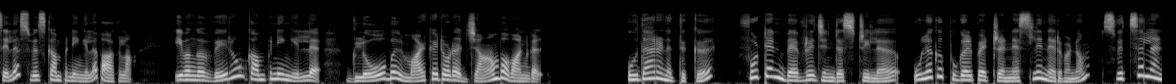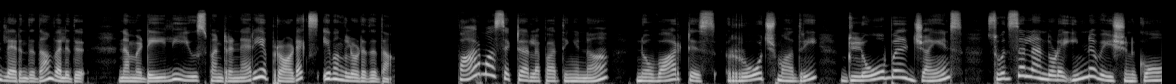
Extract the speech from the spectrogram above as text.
சில ஸ்விஸ் கம்பெனிங்களை பார்க்கலாம் இவங்க வெறும் கம்பெனிங்க இல்ல குளோபல் மார்க்கெட்டோட ஜாம்பவான்கள். உதாரணத்துக்கு ஃபுட் அண்ட் பெவரேஜ் இண்டஸ்ட்ரியில உலக புகழ்பெற்ற நெஸ்லே நிறுவனம் ஸ்விட்சர்லாண்ட்ல இருந்து தான் வருது நம்ம டெய்லி யூஸ் பண்ற நிறைய ப்ராடக்ட்ஸ் இவங்களோடது தான். பார்மா செக்டர்ல பாத்தீங்கன்னா நோவார்டிஸ் ரோச் மாதிரி குளோபல் ஜெயண்ட்ஸ் சுவிட்சர்லாந்தோட இன்னோவேஷனுக்கும்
